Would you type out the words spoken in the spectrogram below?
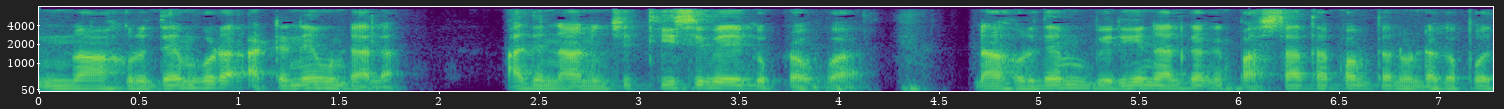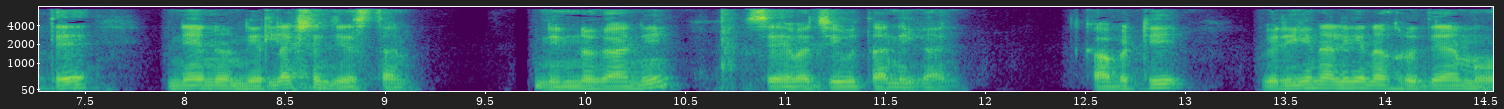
నా హృదయం కూడా అట్టనే ఉండాలా? అది నా నుంచి తీసివేయకు ప్రవ్వ. నా హృదయం విరిగి నలగక పశ్చాత్తాపంతో ఉండకపోతే నేను నిర్లక్ష్యం చేస్తాను. నిన్ను కానీ సేవ జీవితాన్ని కానీ కాబట్టి విరిగి నలిగిన హృదయము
